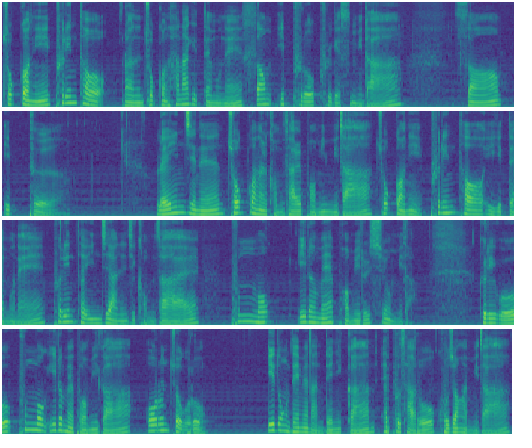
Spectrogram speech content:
조건이 프린터라는 조건 하나기 때문에 sumif로 풀겠습니다. sumif range는 조건을 검사할 범위입니다. 조건이 프린터이기 때문에 프린터인지 아닌지 검사할 품목 이름의 범위를 씌웁니다. 그리고 품목 이름의 범위가 오른쪽으로 이동되면 안되니까 F4로 고정합니다.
